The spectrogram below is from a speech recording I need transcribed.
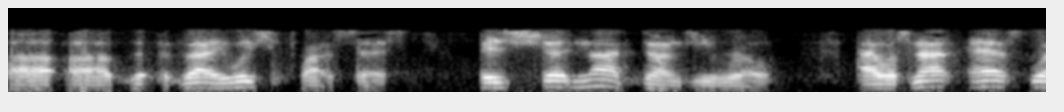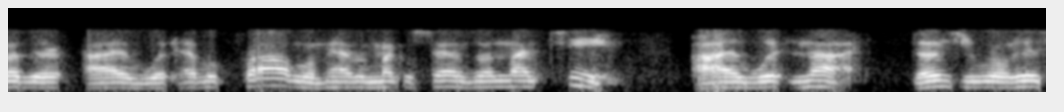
uh, uh, the evaluation process. It should not, Dungy wrote. I was not asked whether I would have a problem having Michael Sams on my team. I would not. Dungy wrote his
